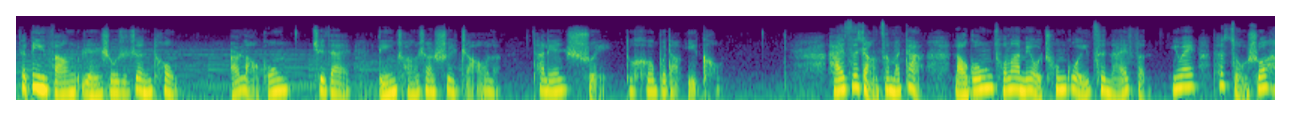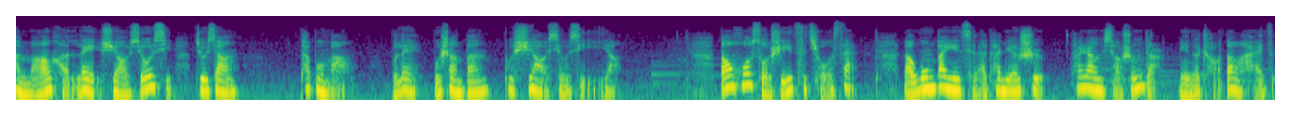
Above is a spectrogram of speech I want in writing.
在病房忍受着阵痛，而老公却在临床上睡着了，她连水都喝不到一口。孩子长这么大，老公从来没有冲过一次奶粉，因为他总说很忙很累，需要休息，就像他不忙。不累，不上班，不需要休息一样。导火索是一次球赛，老公半夜起来看电视，她让小声点，免得吵到孩子，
